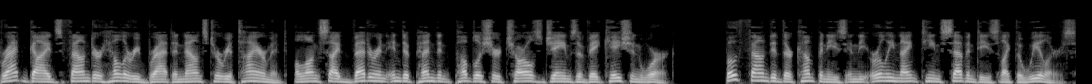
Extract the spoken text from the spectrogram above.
Bradt Guides founder Hilary Bradt announced her retirement, alongside veteran independent publisher Charles James of Vacation Work. Both founded their companies in the early 1970s like the Wheelers.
